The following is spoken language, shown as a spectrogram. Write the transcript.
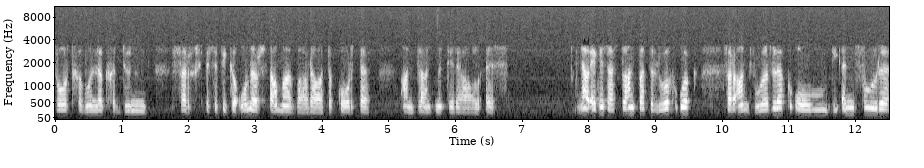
word gewoonlik gedoen vir spesifieke onderstamme waar daar tekorte aan plantmateriaal is. Nou ek is as plantpatoloog ook verantwoordelik om die invoere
